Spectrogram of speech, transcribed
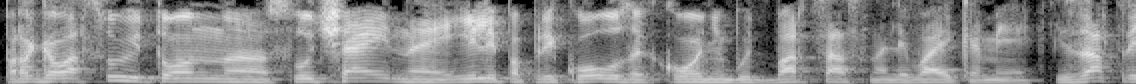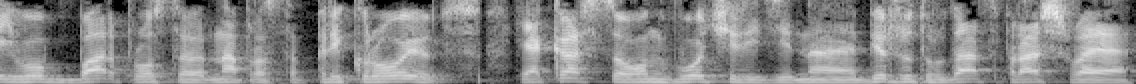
Проголосует он э, случайно или по приколу за какого-нибудь борца с наливайками, и завтра его бар просто-напросто прикроют, и окажется он в очереди на биржу труда, спрашивая,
